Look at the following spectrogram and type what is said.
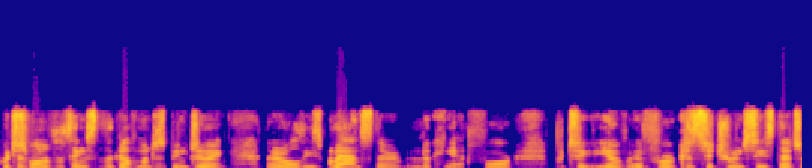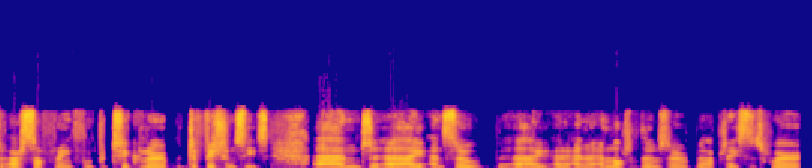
which is one of the things that the government has been doing. There are all these grants they're looking at for, you know, for constituencies that are suffering from particular deficiencies, and uh, and so uh, and a lot of those are, are places where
